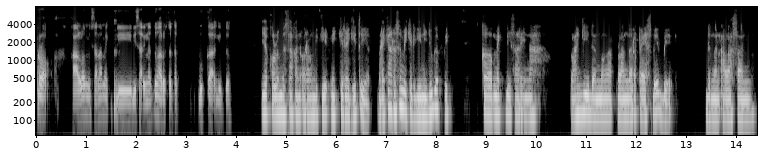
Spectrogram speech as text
pro kalau misalnya McD di Sarina tuh harus tetap buka gitu. Ya kalau misalkan orang mikir mikirnya gitu ya, mereka harusnya mikir gini juga, Pik. Ke McD Sarinah lagi dan melanggar PSBB dengan alasan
